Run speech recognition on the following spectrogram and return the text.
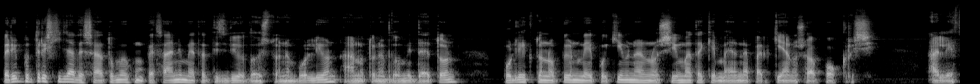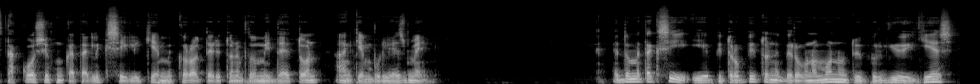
Περίπου 3.000 άτομα έχουν πεθάνει μετά τις δύο δόσεις των εμβολίων άνω των 70 ετών, πολλοί εκ των οποίων με υποκείμενα νοσήματα και με αναπαρκή ανοσοαπόκριση. Άλλοι 700 έχουν καταλήξει σε ηλικία μικρότερη των 70 ετών, αν και εμβολιασμένοι. Εν τω μεταξύ, η Επιτροπή των Εμπειρογνωμόνων του Υπουργείου Υγείας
